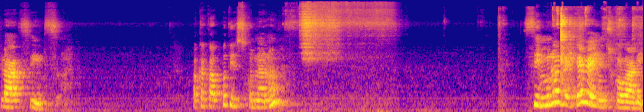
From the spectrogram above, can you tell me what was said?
ఫ్లాక్ సీడ్స్. ఒక కప్పు తీసుకున్నాను. సిమ్లో పెట్టే వేయించుకోవాలి.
